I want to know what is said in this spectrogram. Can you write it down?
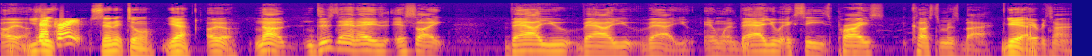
Oh yeah. You That's just right. Send it to them. Yeah. Oh yeah. No, this day and age, it's like value, value, value, and when value exceeds price, customers buy. Yeah. Every time.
